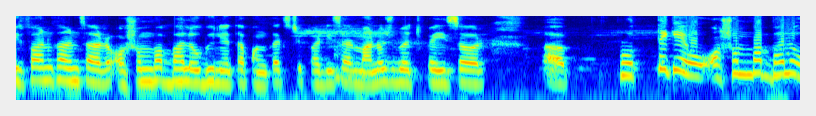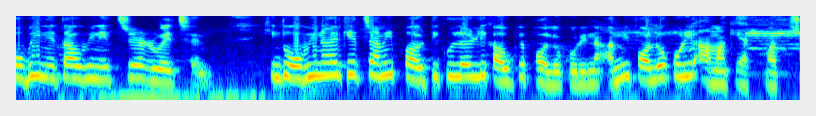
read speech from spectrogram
ইরফান খান স্যার, অসম্ভব ভালো অভিনেতা, পঙ্কজ ত্রিপাঠী স্যার মানুষ বাজপেয়ী স্যার প্রত্যেকে অসম্ভব ভালো অভিনেতা, অভিনেত্রীরা রয়েছেন। কিন্তু অভিনয়ের ক্ষেত্রে আমি পার্টিকুলারলি কাউকে ফলো করি না। আমি ফলো করি আমাকে একমাত্র।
